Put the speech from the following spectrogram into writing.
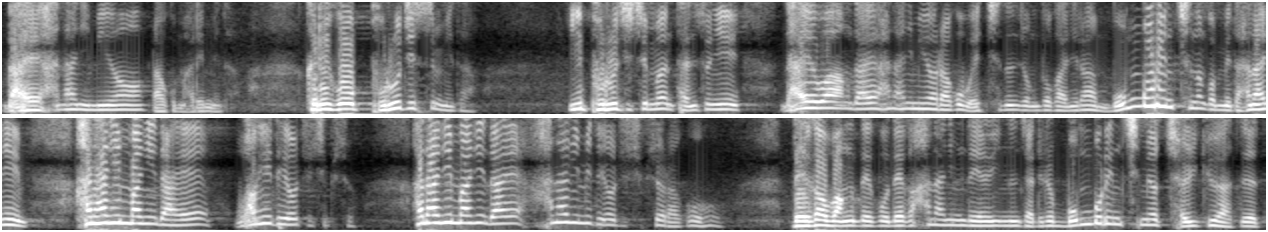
나의 하나님이여 라고 말입니다. 그리고 부르짖습니다. 이 부르짖음은 단순히 나의 왕, 나의 하나님이여 라고 외치는 정도가 아니라 몸부림치는 겁니다. 하나님, 하나님만이 나의 왕이 되어 주십시오. 하나님만이 나의 하나님이 되어 주십시오라고 내가 왕되고 내가 하나님 되어 있는 자리를 몸부림치며 절규하듯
